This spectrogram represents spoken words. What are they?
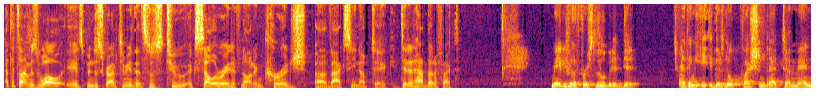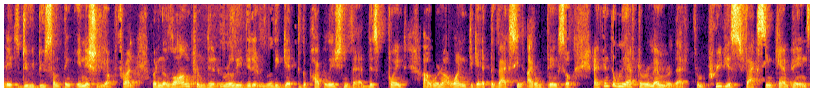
At the time as well, it's been described to me that this was to accelerate, if not encourage, uh, vaccine uptake. Did it have that effect? Maybe for the first little bit, it did. I think it, there's no question that uh, mandates do do something initially up front, but in the long term, did it really did it really get to the populations that at this point uh, we're not wanting to get the vaccine? I don't think so. And I think that we have to remember that from previous vaccine campaigns,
